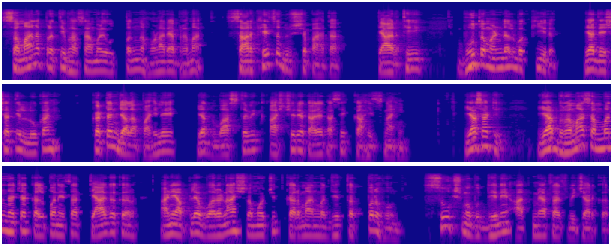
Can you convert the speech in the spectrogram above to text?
समान प्रतिभासामुळे उत्पन्न होणाऱ्या भ्रमात सारखेच दृश्य पाहतात त्या अर्थी भूतमंडल व कीर या देशातील लोकांनी कटन ज्याला पाहिले यात वास्तविक आश्चर्यकारक असे काहीच नाही. यासाठी या भ्रमासंबंधाच्या कल्पनेचा त्याग कर आणि आपल्या वर्णाश्रमोचित कर्मांमध्ये तत्पर होऊन सूक्ष्म बुद्धीने आत्म्याचाच विचार कर.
